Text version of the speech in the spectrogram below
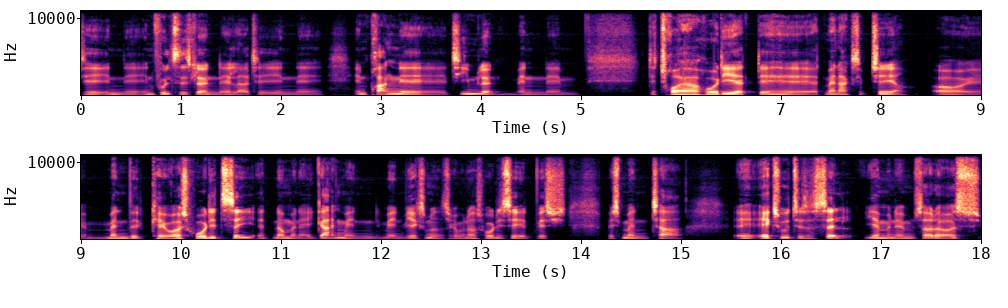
til en, en fuldtidsløn eller til en, en prangende timeløn, men øh, det tror jeg hurtigt, at, øh, at man accepterer, og øh, man ved, kan jo også hurtigt se, at når man er i gang med en, med en virksomhed, så kan man også hurtigt se, at hvis, hvis man tager øh, X ud til sig selv, jamen øh, så er der også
